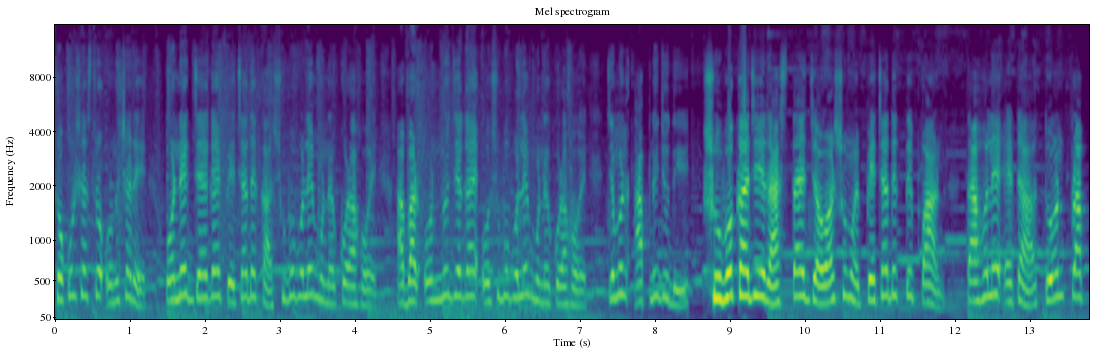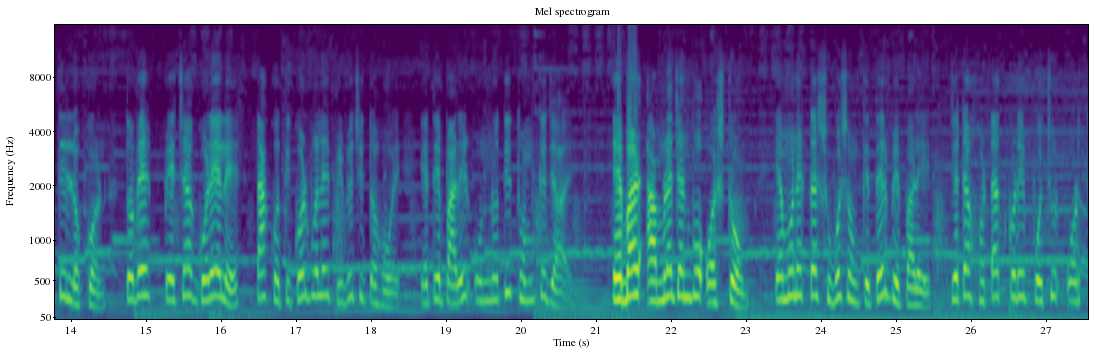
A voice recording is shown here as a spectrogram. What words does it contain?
শকুর শাস্ত্র অনুসারে অনেক জায়গায় পেঁচা দেখা শুভ বলে মনে করা হয়, আবার অন্য জায়গায় অশুভ বলে মনে করা হয়। যেমন আপনি যদি শুভ কাজে রাস্তায় যাওয়ার সময় পেঁচা দেখতে পান, তাহলে এটা ধন প্রাপ্তির লক্ষণ। তবে পেঁচা গড়ে এলে তা ক্ষতিকর বলে বিবেচিত হয়। এতে বাড়ির উন্নতি থমকে যায়। এবার আমরা জানব অষ্টম। এমন একটা শুভ সংকেতের ব্যাপারে, যেটা হঠাৎ করে প্রচুর অর্থ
